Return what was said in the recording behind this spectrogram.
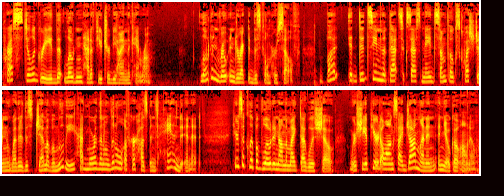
press still agreed that Loden had a future behind the camera. Loden wrote and directed this film herself, but it did seem that that success made some folks question whether this gem of a movie had more than a little of her husband's hand in it. Here's a clip of Loden on The Mike Douglas Show, where she appeared alongside John Lennon and Yoko Ono.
